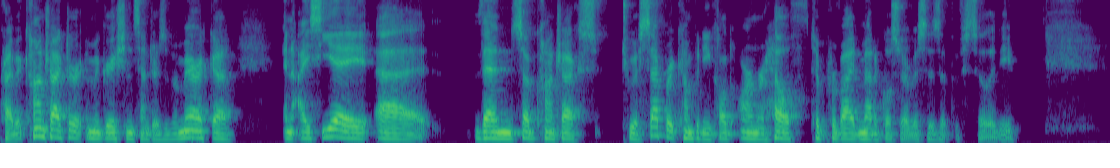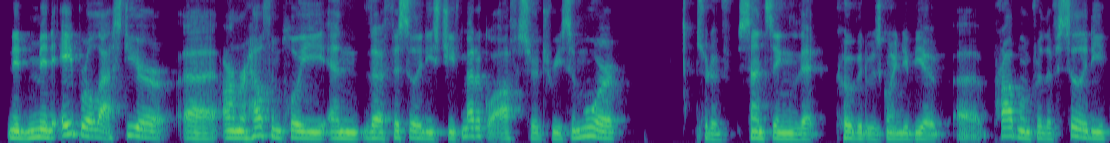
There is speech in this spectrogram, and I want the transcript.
private contractor, Immigration Centers of America, and ICA uh, then subcontracts to a separate company called Armor Health to provide medical services at the facility. in mid-April last year, uh, Armor Health employee and the facility's chief medical officer, Teresa Moore, sort of sensing that COVID was going to be a, a problem for the facility,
